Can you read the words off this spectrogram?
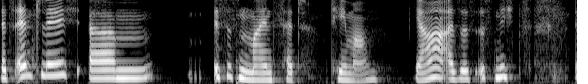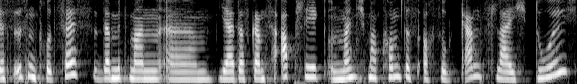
letztendlich ähm, ist es ein Mindset-Thema. Ja, also es ist nichts, das ist ein Prozess, damit man ähm, ja das Ganze ablegt und manchmal kommt das auch so ganz leicht durch,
